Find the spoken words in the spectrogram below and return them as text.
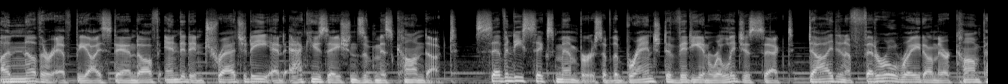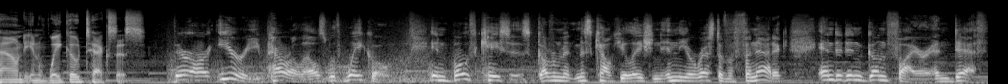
another FBI standoff ended in tragedy and accusations of misconduct. 76 members of the Branch Davidian religious sect died in a federal raid on their compound in Waco, Texas. There are eerie parallels with Waco. In both cases, government miscalculation in the arrest of a fanatic ended in gunfire and death.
